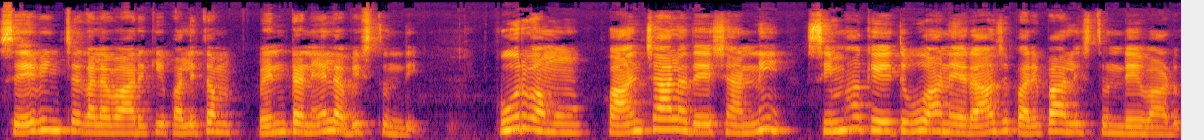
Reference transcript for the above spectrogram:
సేవించగల వారికి ఫలితం వెంటనే లభిస్తుంది. పూర్వము పాంచాల దేశాన్ని సింహకేతువు అనే రాజు పరిపాలిస్తుండేవాడు.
